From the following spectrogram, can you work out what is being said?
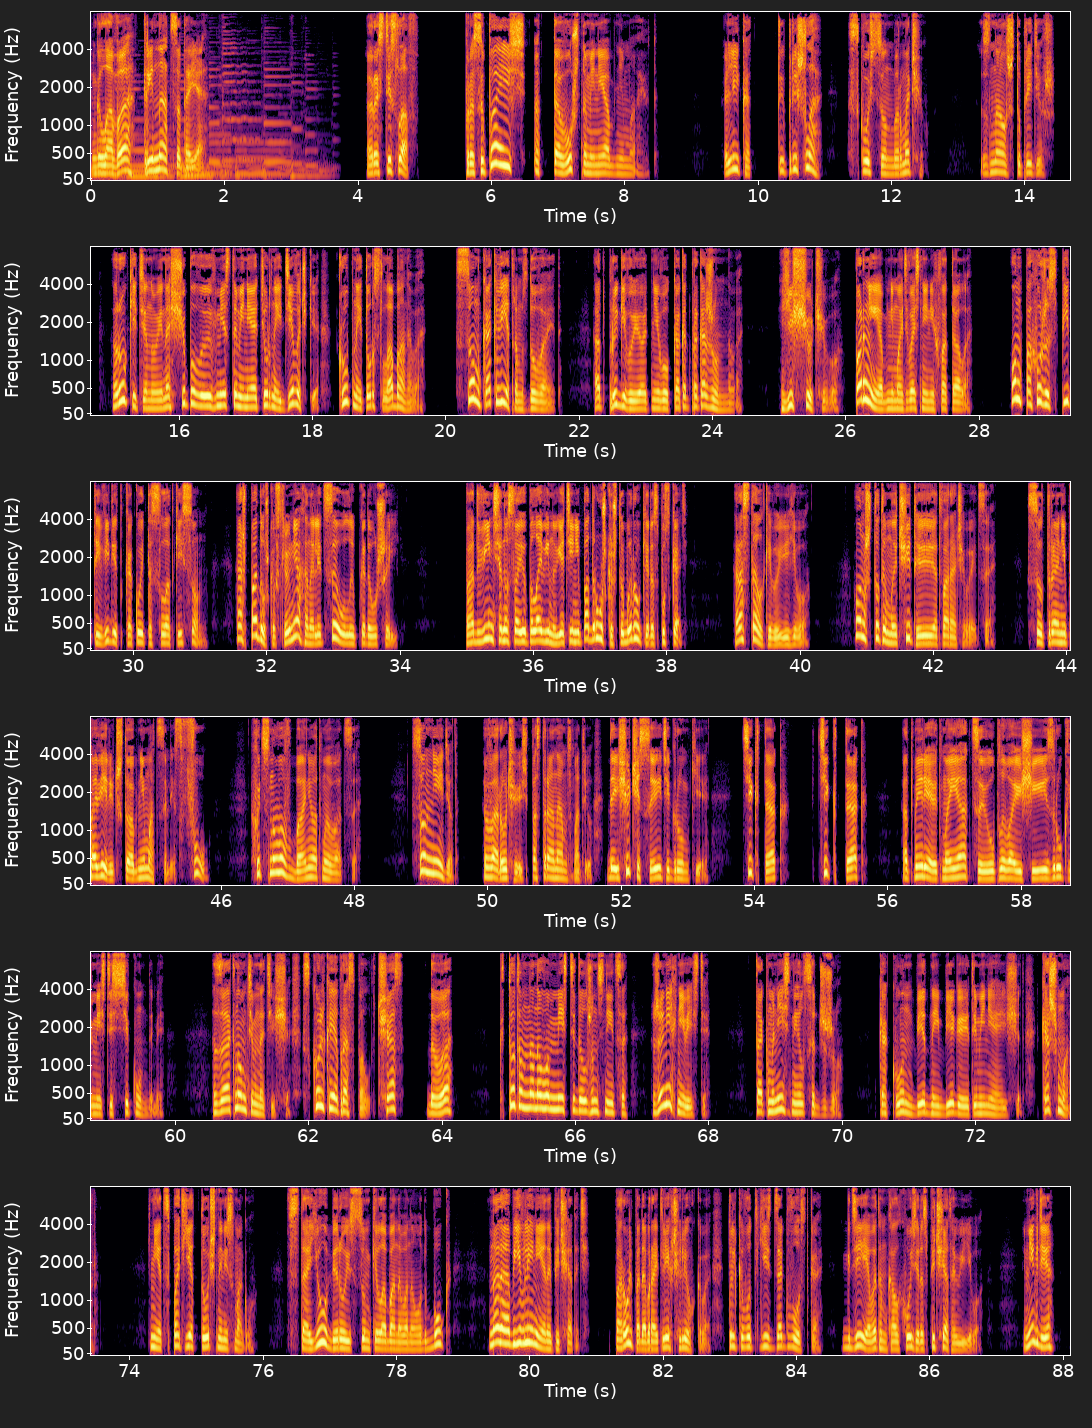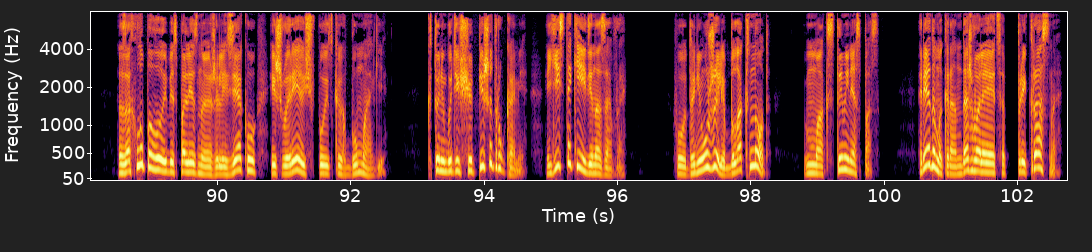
Глава 13 Ростислав. Просыпаюсь от того, что меня обнимают. «Лика, ты пришла?» — сквозь сон бормочу. «Знал, что придешь». Руки тяну и нащупываю вместо миниатюрной девочки крупный торс Лобанова. Сон как ветром сдувает. Отпрыгиваю от него, как от прокаженного. Еще чего. Парней обнимать во сне не хватало. Он, похоже, спит и видит какой-то сладкий сон. Аж подушка в слюнях, а на лице улыбка до ушей. «Подвинься на свою половину, я тебе не подружка, чтобы руки распускать». Расталкиваю его. Он что-то мычит и отворачивается. С утра не поверит, что обниматься лез. Фу! Хоть снова в баню отмываться. Сон не идет. Ворочаюсь, по сторонам смотрю. Да еще часы эти громкие. Тик-так, тик-так. Отмеряют мои акции, уплывающие из рук вместе с секундами. За окном темнотища. Сколько я проспал? Час? Два? Кто там на новом месте должен сниться? Жених невесте? Так мне снился Джо. Как он, бедный, бегает и меня ищет. Кошмар. Нет, спать я точно не смогу. Встаю, беру из сумки Лобанова ноутбук. Надо объявление напечатать. Пароль подобрать легче легкого, только вот есть загвоздка. Где я в этом колхозе распечатаю его? Нигде. Захлопываю бесполезную железяку и швыряюсь в поисках бумаги. Кто-нибудь еще пишет руками? Есть такие динозавры? О, да неужели блокнот? Макс, ты меня спас. Рядом и карандаш валяется. Прекрасно.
